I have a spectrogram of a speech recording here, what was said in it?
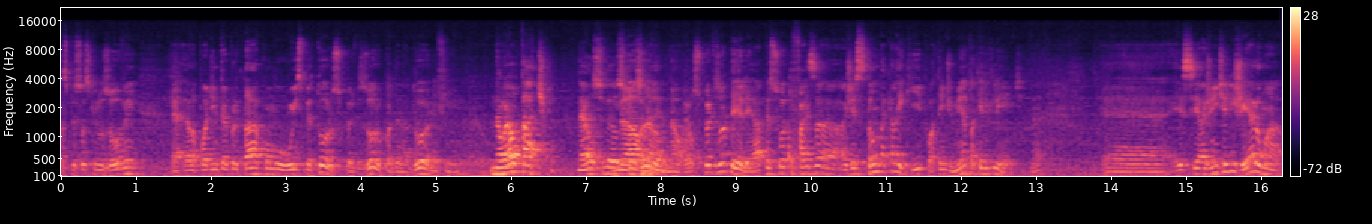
as pessoas que nos ouvem, é, ela pode interpretar como o inspetor, o supervisor, o coordenador, enfim, não é o tático, né? É o, supervisor não, não, dele. Não, é o supervisor dele, é a pessoa que faz a, a gestão daquela equipe, o atendimento àquele cliente. Né? É, esse agente ele gera uma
